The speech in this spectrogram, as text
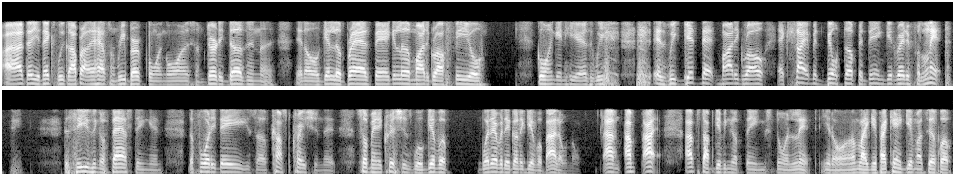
I'll tell you, next week I'll probably have some rebirth going on, some Dirty Dozen, uh, you know, get a little brass band, get a little Mardi Gras feel going in here as we as we get that Mardi Gras excitement built up, and then get ready for Lent, the season of fasting and the forty days of consecration that so many Christians will give up whatever they're going to give up. I don't know. I'm I'm I I've stopped giving up things during Lent. You know, I'm like if I can't give myself up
